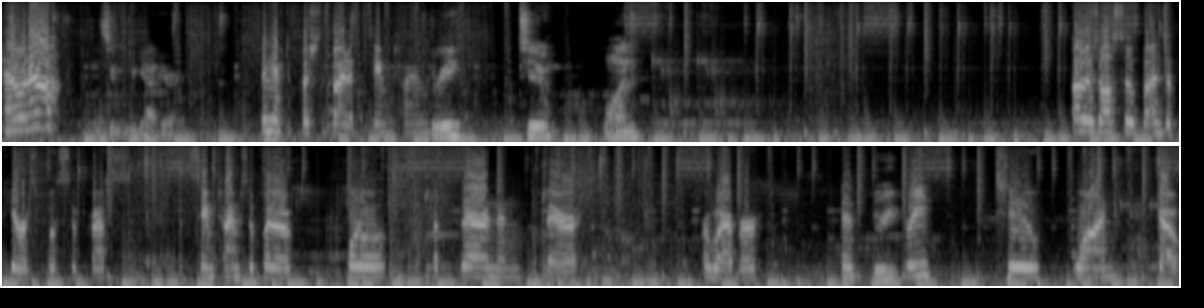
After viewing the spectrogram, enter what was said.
I don't know. Let's see what we got here. Then we have to push the button at the same time. Three, two, one. Oh, there's also buttons up here we're supposed to press at the same time. So put a portal up there and then there. Or wherever. And Three. three, two, one, go.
